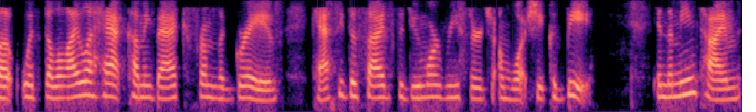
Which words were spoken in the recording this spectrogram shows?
but with Delilah Hack coming back from the grave, Cassie decides to do more research on what she could be. In the meantime,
